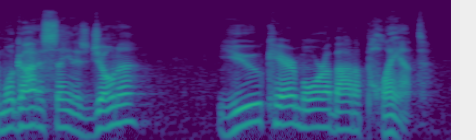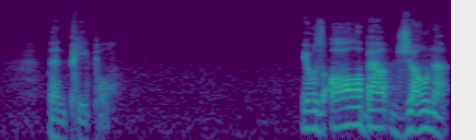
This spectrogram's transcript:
And what God is saying is Jonah, you care more about a plant than people. It was all about Jonah.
